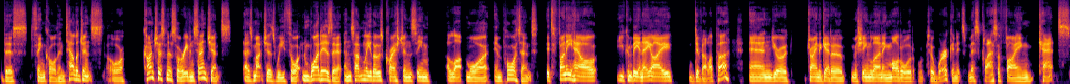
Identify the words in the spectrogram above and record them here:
this thing called intelligence or consciousness or even sentience as much as we thought. And what is it? And suddenly those questions seem a lot more important. It's funny how you can be an AI developer and you're trying to get a machine learning model to work and it's misclassifying cats.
